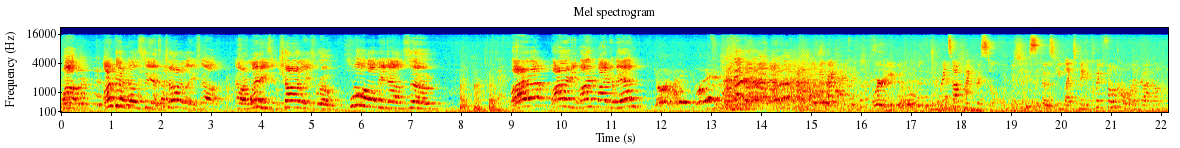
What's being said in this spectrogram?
Well, I'm going to go see if Charlie's, uh, or Lenny's in Charlie's room. We'll all be down soon. Myra? Myra, do you mind if I come in? John, I'm in Where are you going? To rinse off my crystal. I suppose you'd like to make a quick phone call while I'm gone huh?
